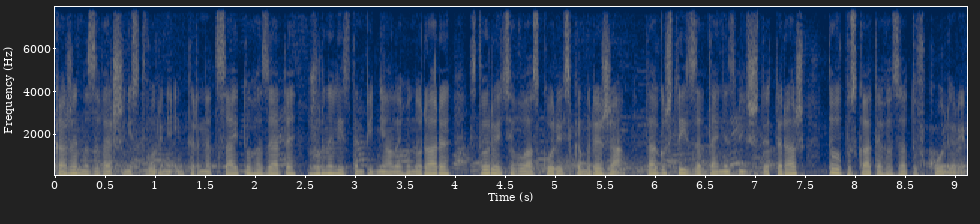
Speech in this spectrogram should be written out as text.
каже на завершенні створення інтернет-сайту газети. Журналістам підняли гонорари. Створюється власкорівська мережа. Також стоїть завдання збільшити тираж та випускати газету в кольорі.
